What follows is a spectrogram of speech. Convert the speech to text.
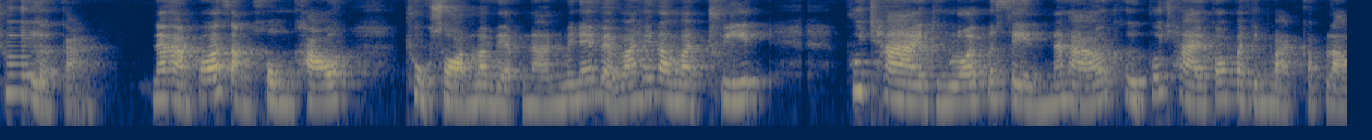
ช่วยเหลือกันนะคะเพราะว่าสังคมเขา ถูกสอนมาแบบนั้น ไม่ได้แบบว่าให้เรามา treat ผู้ชายถึงร้อยเปอร์เซ็นต์นะคะก็คือผู้ชายก็ปฏิบัติกับเรา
